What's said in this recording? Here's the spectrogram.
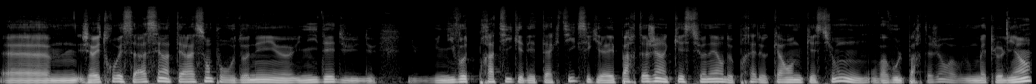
J'avais trouvé ça assez intéressant pour vous donner une idée du, du niveau de pratique et des tactiques. C'est qu'il avait partagé un questionnaire de près de 40 questions. On va vous le partager, on va vous mettre le lien.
